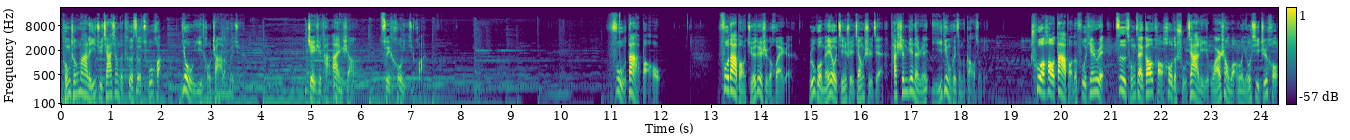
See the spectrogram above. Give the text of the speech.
同城骂了一句家乡的特色粗话，又一头扎了回去。这是他岸上最后一句话。傅大宝，傅大宝绝对是个坏人。如果没有锦水江事件，他身边的人一定会这么告诉你。绰号大宝的傅天瑞，自从在高考后的暑假里玩上网络游戏之后，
